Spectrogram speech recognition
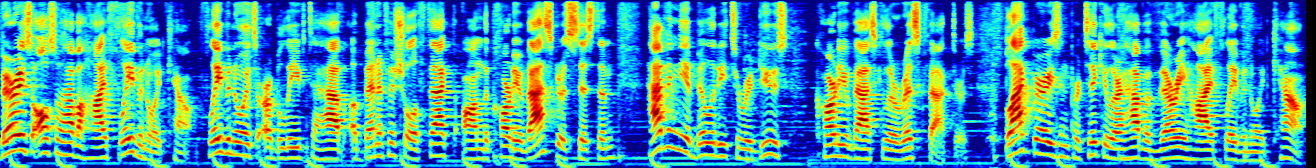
Berries also have a high flavonoid count. Flavonoids are believed to have a beneficial effect on the cardiovascular system, having the ability to reduce cardiovascular risk factors. Blackberries in particular have a very high flavonoid count.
